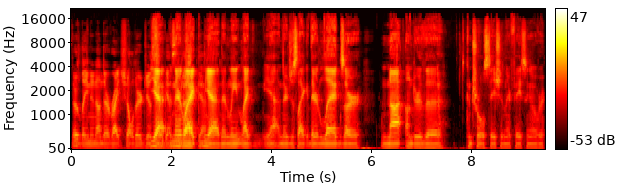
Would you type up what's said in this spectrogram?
They're leaning on their right shoulder, just Yeah, and they're the back, like, yeah. they're lean like, yeah, and they're just like their legs are not under the control station they're facing over,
